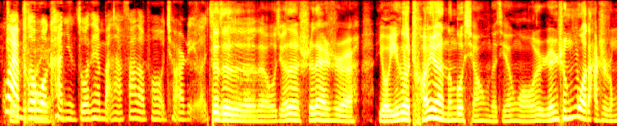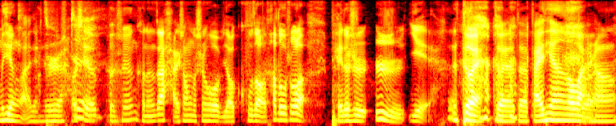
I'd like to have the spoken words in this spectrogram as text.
怪不得我看你昨天把它发到朋友圈里了。对对对对对，我觉得实在是有一个船员能够喜欢我们的节目，我人生莫大之荣幸啊，简直是。而且本身可能在海上的生活比较枯燥，他都说了陪的是日夜。对对对，白天和晚上。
